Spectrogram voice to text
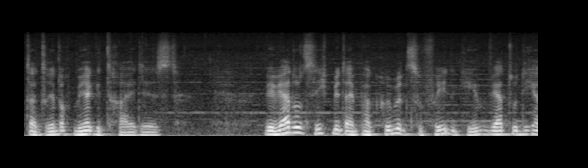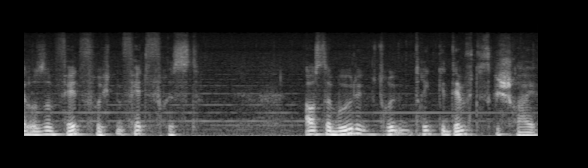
da drin noch mehr Getreide ist. Wir werden uns nicht mit ein paar Krümeln zufrieden geben, während du dich an unseren Feldfrüchten fett frisst. Aus der Mühle dringt gedämpftes Geschrei.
